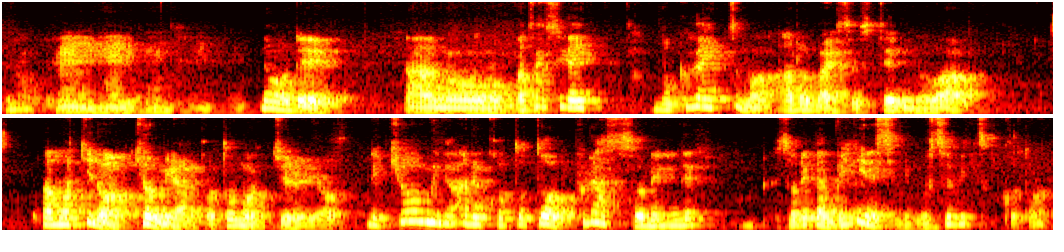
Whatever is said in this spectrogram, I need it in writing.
すね。うんうんうんなのであの私がい僕がいつもアドバイスしてるのは、まあ、もちろん興味があることも重要。で興味があることとプラスそれに、ね、それがビジネスに結びつくこと。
